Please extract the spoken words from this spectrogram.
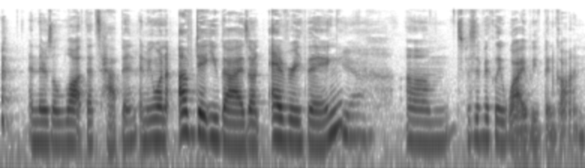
and there's a lot that's happened and we want to update you guys on everything. Yeah. Um specifically why we've been gone.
